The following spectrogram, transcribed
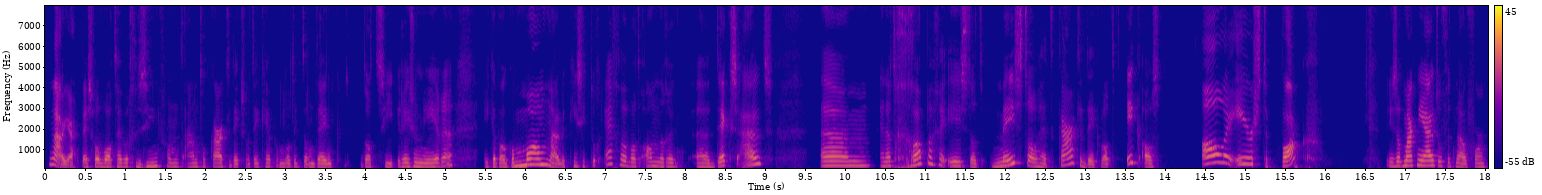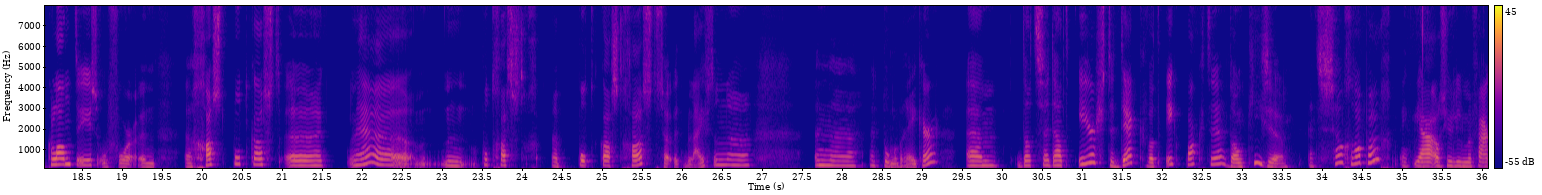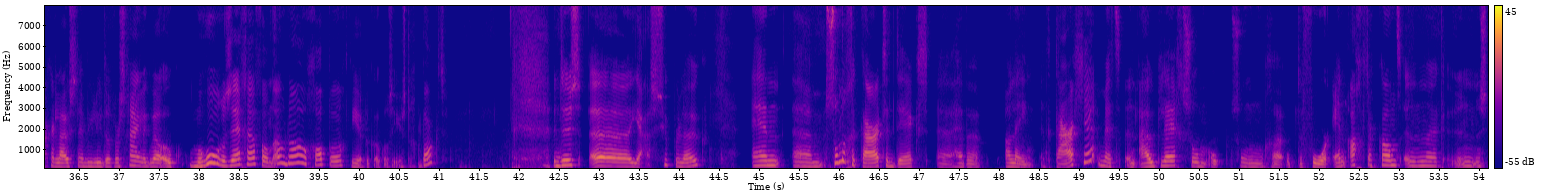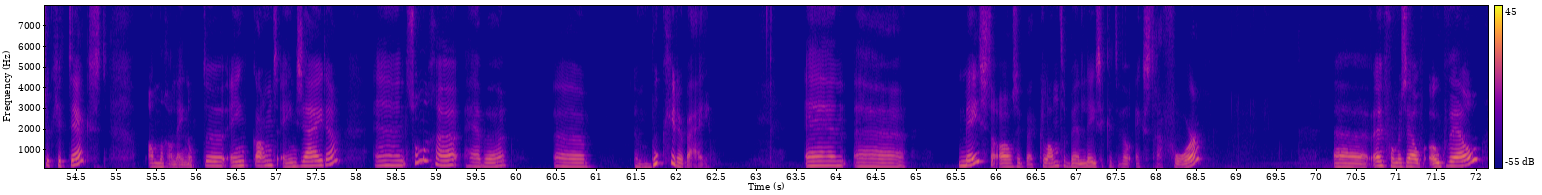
nou ja, best wel wat hebben gezien van het aantal kaartendeks wat ik heb, omdat ik dan denk dat ze resoneren. Ik heb ook een man, nou dan kies ik toch echt wel wat andere uh, decks uit. Um, en het grappige is dat meestal het kaartendek wat ik als allereerste pak, dus dat maakt niet uit of het nou voor een klant is of voor een, een gastpodcast een podcast, een podcastgast, zo, het blijft een, uh, een, uh, een tongenbreker, um, dat ze dat eerste dek wat ik pakte dan kiezen. Het is zo grappig. Ja, als jullie me vaker luisteren, hebben jullie dat waarschijnlijk wel ook me horen zeggen. Van, oh nou, grappig. Die heb ik ook als eerste gepakt. Dus uh, ja, superleuk. En um, sommige kaartendeks hebben alleen het kaartje met een uitleg, op, sommige op de voor- en achterkant een, eh, een, stukje tekst, andere alleen op de één kant, één zijde. En sommige hebben uh, een boekje erbij. En uh, meestal als ik bij klanten ben, lees ik het wel extra voor. En voor mezelf ook wel.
